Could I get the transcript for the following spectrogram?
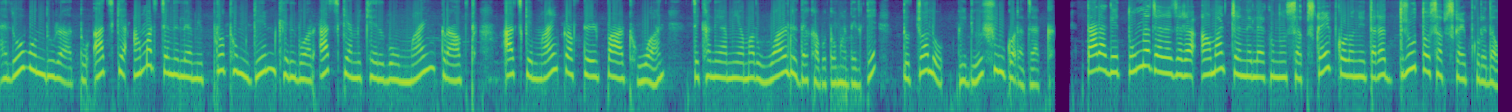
হ্যালো বন্ধুরা, তো আজকে আমার চ্যানেলে আমি প্রথম গেম খেলব আর আজকে আমি খেলব মাইনক্রাফট আজকে মাইনক্রাফটের পার্ট ওয়ান যেখানে আমি আমার ওয়ার্ল্ড দেখাবো তোমাদেরকে। তো চলো ভিডিও শুরু করা যাক। তার আগে তোমরা যারা যারা আমার চ্যানেলে এখনও সাবস্ক্রাইব করনি, তারা দ্রুত সাবস্ক্রাইব করে দাও।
